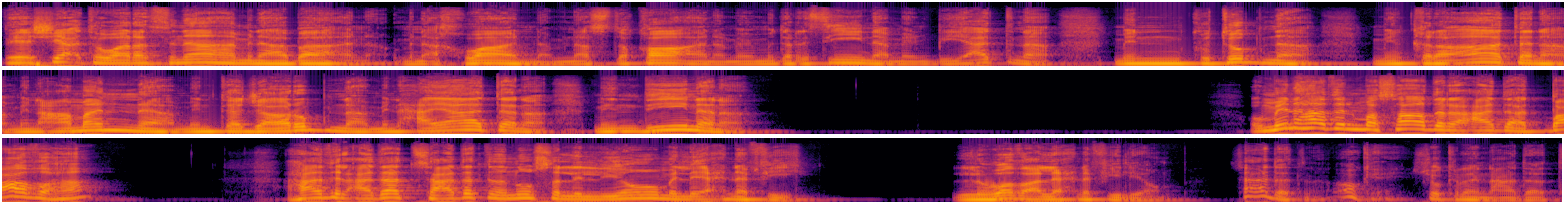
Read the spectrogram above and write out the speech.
في أشياء توارثناها من آبائنا من أخواننا من أصدقائنا من مدرسينا من بيئتنا من كتبنا من قراءاتنا من عملنا من تجاربنا من حياتنا من ديننا. ومن هذه المصادر العادات بعضها هذه العادات ساعدتنا نوصل لليوم اللي إحنا فيه الوضع اللي إحنا فيه اليوم. ساعدتنا. أوكي شكرا عادات.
